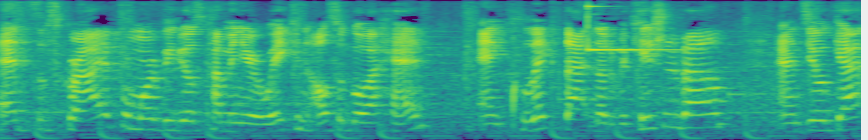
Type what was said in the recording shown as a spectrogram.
and subscribe for more videos coming your way. You can also go ahead and click that notification bell and you'll get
